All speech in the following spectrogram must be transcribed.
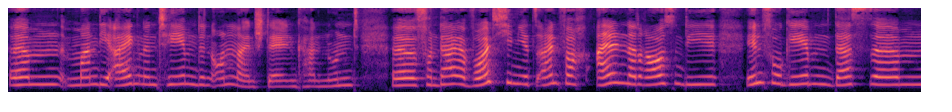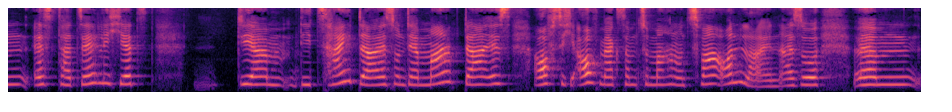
ähm, man die eigenen Themen denn online stellen kann. Und äh, von daher wollte ich Ihnen jetzt einfach allen da draußen die Info geben, geben, dass ähm, es tatsächlich jetzt die, die Zeit da ist und der Markt da ist, auf sich aufmerksam zu machen und zwar online. Also ähm,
